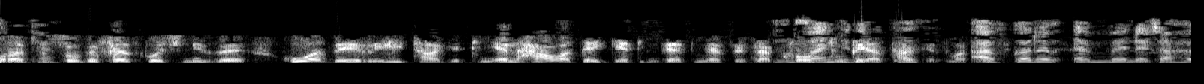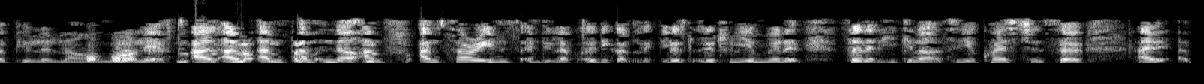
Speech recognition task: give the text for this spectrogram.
All right. Okay. So the first question is, uh, who are they really targeting, and how are they getting that message across to their target market? I've got a, a minute. I hope you'll allow Oh, me all right. left. L- I, I'm, l- I'm, l- I'm, no, I'm, f- I'm sorry, Mzandile. I've only got like, literally a minute so that he can answer your question. So I, uh,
